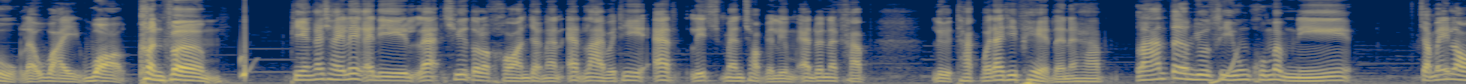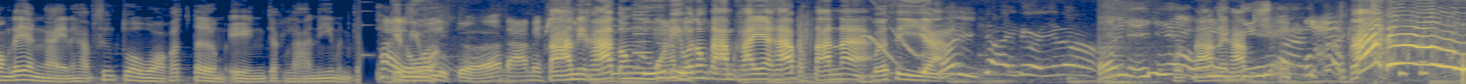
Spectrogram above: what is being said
ถูกและไววอ Confirm เพียงแค่ใช้เลข ID และชื่อตัวละครจากนั้น แอดไลน์ไปที่ Rich Man Shop อย่าลืมแอดด้วยนะครับ หรือทักไว้ได้ที่เพจเลยนะครับ ร้านเติม UC คุ้มๆแบบนี้ จะไม่ลองได้ยังไงนะครับ ซึ่งตัววอก็เติมเองจากร้านนี้เหมือนกัน ใช่เกมนิววออะลิกเหรอตามไปตามดิครับต้องรู้ดิว่าต้องตามใครอะครับกัปตันน่ะเบอร์สี่อะเฮ้ยใช่ด้วยนะเฮ้ยไอ้เหี้ยกดตามเลยครับวอลิกจงเนี่ยอ้าว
